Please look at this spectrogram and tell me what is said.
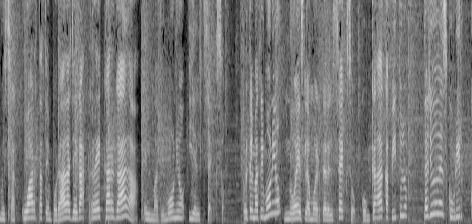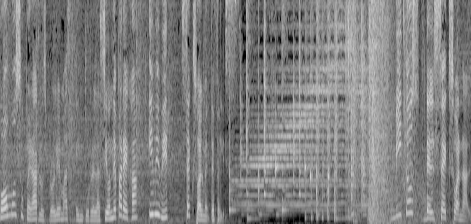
Nuestra cuarta temporada llega recargada, el matrimonio y el sexo. Porque el matrimonio no es la muerte del sexo. Con cada capítulo te ayuda a descubrir cómo superar los problemas en tu relación de pareja y vivir sexualmente feliz. Mitos del sexo anal.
